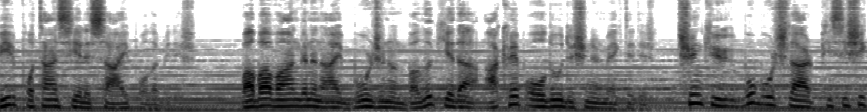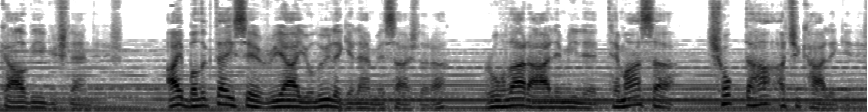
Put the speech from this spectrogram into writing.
bir potansiyele sahip olabilir. Baba Vanga'nın ay burcunun balık ya da akrep olduğu düşünülmektedir. Çünkü bu burçlar psişik algıyı güçlendirir. Ay balıkta ise rüya yoluyla gelen mesajlara, ruhlar alemiyle temasa çok daha açık hale gelir.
